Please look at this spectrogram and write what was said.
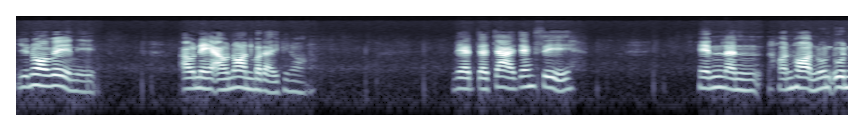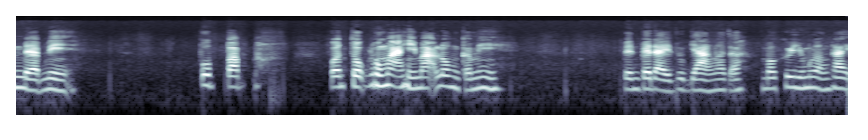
อยู่นอร์เวย์นี่ เอาแน่เอานอนบ่ได้พี่น้องแดดจะจ้าจังสี่ เห็นนั่นหอนหอนอุ่นๆแบบนี้ ปุ๊บปับฝนตกลงมาหิมะลงก็มี เป็นไปได้ทุกอย่างเนาะจ้ะบ่คืออยู่เมืองไทย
